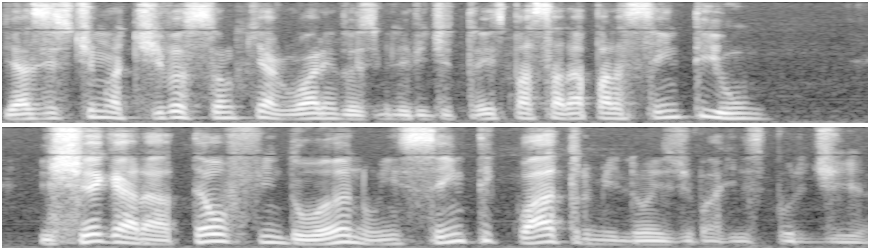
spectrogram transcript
E as estimativas são que agora em 2023 passará para 101 e chegará até o fim do ano em 104 milhões de barris por dia,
